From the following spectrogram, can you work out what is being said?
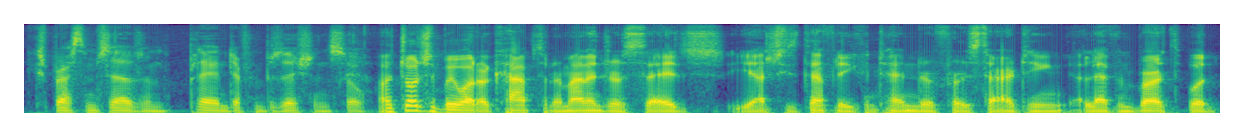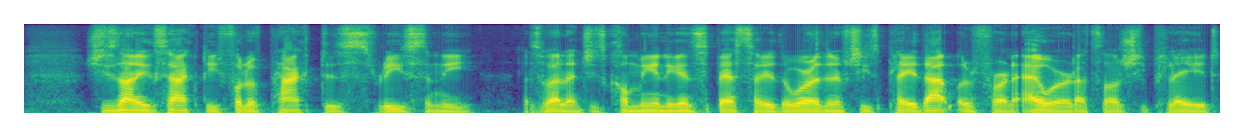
express themselves and play in different positions. So I judging by what her captain or manager said, yeah, she's definitely a contender for a starting 11 berth, but she's not exactly full of practice recently as well, and she's coming in against the best side of the world. And if she's played that well for an hour, that's all she played.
